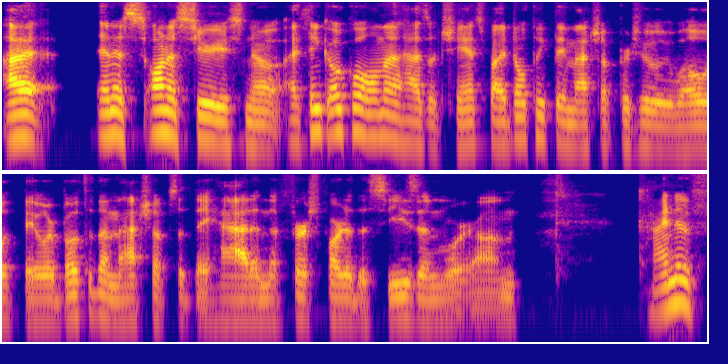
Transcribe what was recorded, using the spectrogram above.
I and it's on a serious note. I think Oklahoma has a chance, but I don't think they match up particularly well with Baylor. Both of the matchups that they had in the first part of the season were um, kind of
